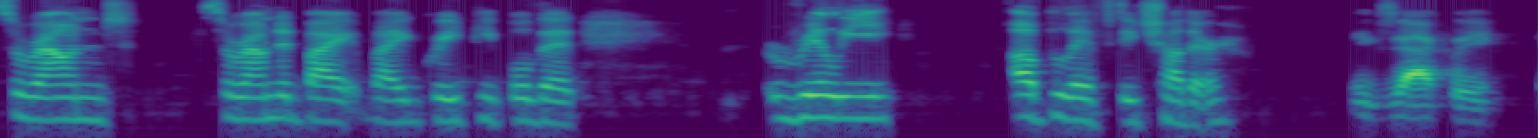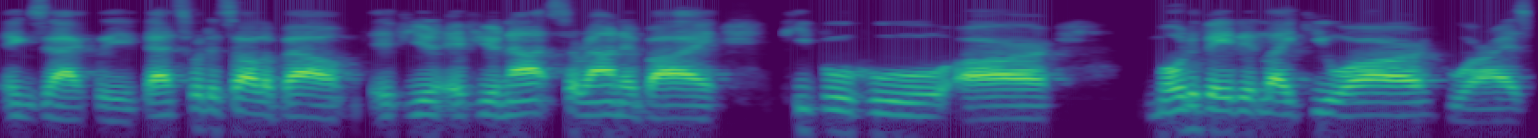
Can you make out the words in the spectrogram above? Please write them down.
Surround surrounded by by great people that really uplift each other. Exactly, exactly. That's what it's all about. If you if you're not surrounded by people who are motivated like you are, who are as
